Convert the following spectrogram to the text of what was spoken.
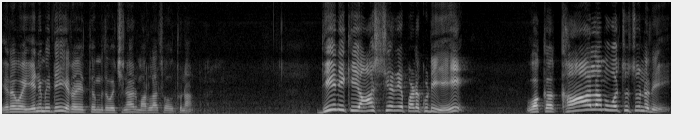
ఇరవై ఎనిమిది ఇరవై తొమ్మిది వచ్చినారు మరలా చదువుతున్నాను. దీనికి ఆశ్చర్యపడకుడి. ఒక కాలము వచ్చుచున్నది.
